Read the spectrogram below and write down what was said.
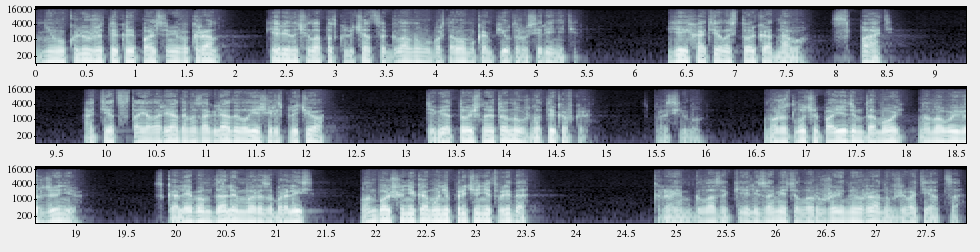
Неуклюже тыкая пальцами в экран, Келли начала подключаться к главному бортовому компьютеру Serenity. Ей хотелось только одного — спать. Отец стоял рядом и заглядывал ей через плечо. «Тебе точно это нужно, тыковка?» — спросил он. «Может, лучше поедем домой, на Новую Вирджинию? С Колебом Далем мы разобрались. Он больше никому не причинит вреда». Краем глаза Келли заметила оружейную рану в животе отца.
